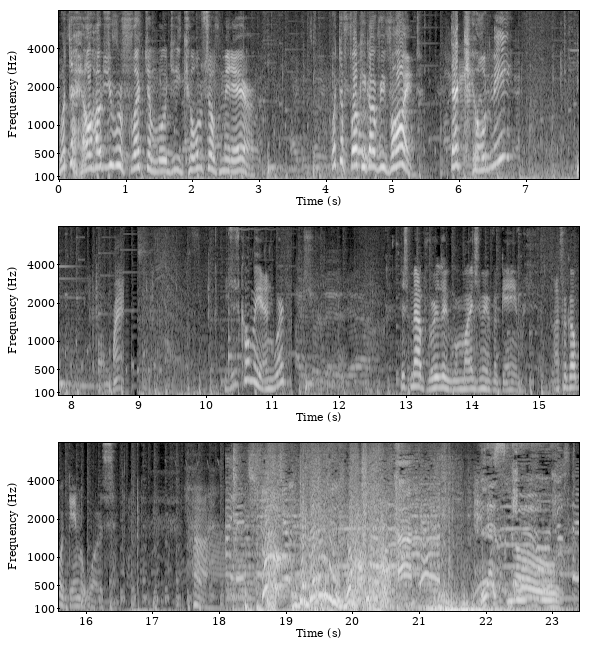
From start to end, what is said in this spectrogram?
What the hell? How did you reflect him? Or did he kill himself midair? What the fuck? He got revived. That killed me? You just called me N-word? I sure did, yeah. This map really reminds me of a game. I forgot what game it was. Huh. Let's go.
